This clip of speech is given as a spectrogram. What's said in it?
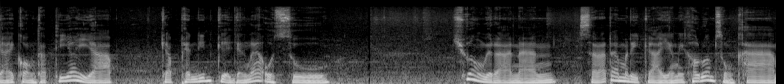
ย้ายกองทัพที่ย่อยยับ กับแผ่นดินเกิดอย่างน่าอดสู ช่วงเวลานั้นสหรัฐอเมริกายังไม่เข้าร่วมสงคราม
